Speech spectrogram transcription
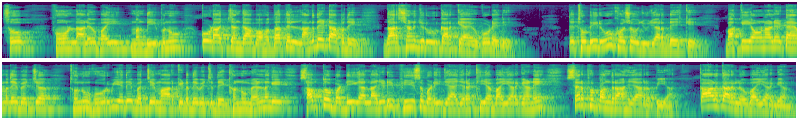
ਸੋ ਫੋਨ ਲਾ ਲਿਓ ਬਾਈ ਮਨਦੀਪ ਨੂੰ, ਘੋੜਾ ਚੰਗਾ ਬਹੁਤ ਆ ਤੇ ਲੰਘਦੇ ਟੱਪਦੇ ਦਰਸ਼ਨ ਜ਼ਰੂਰ ਕਰਕੇ ਆਇਓ ਘੋੜੇ ਦੇ। ਤੇ ਤੁਹਾਡੀ ਰੂਹ ਖੁਸ਼ ਹੋ ਜੂ ਯਾਰ ਦੇਖ ਕੇ। ਬਾਕੀ ਆਉਣ ਵਾਲੇ ਟਾਈਮ ਦੇ ਵਿੱਚ ਤੁਹਾਨੂੰ ਹੋਰ ਵੀ ਇਹਦੇ ਬੱਚੇ ਮਾਰਕੀਟ ਦੇ ਵਿੱਚ ਦੇਖਣ ਨੂੰ ਮਿਲਣਗੇ। ਸਭ ਤੋਂ ਵੱਡੀ ਗੱਲ ਆ, ਜਿਹੜੀ ਫੀਸ ਬੜੀ ਜਾਇਜ਼ ਰੱਖੀ ਆ ਬਾਈ ਵਰਗਿਆਂ ਨੇ, ਸਿਰਫ 15000 ਰੁਪਿਆ ਕਾਲ ਕਰ ਲਿਓ ਬਾਈ ਵਰਗਿਆਂ ਨੂੰ।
